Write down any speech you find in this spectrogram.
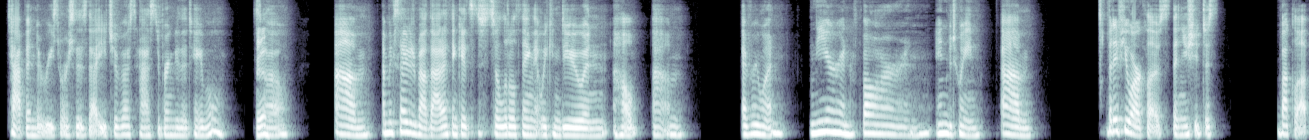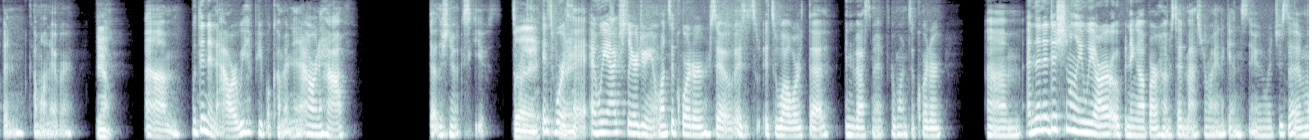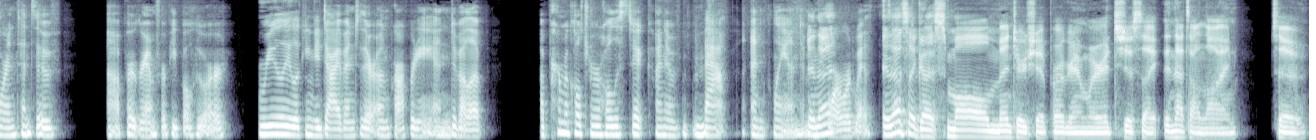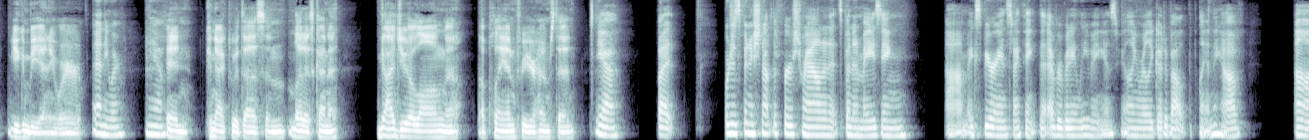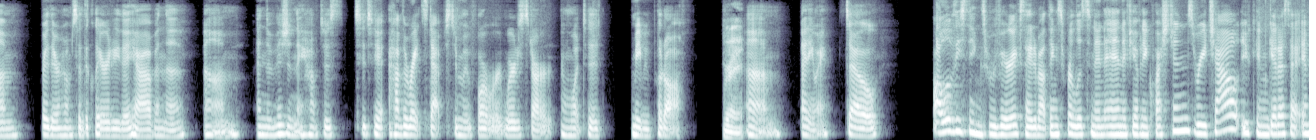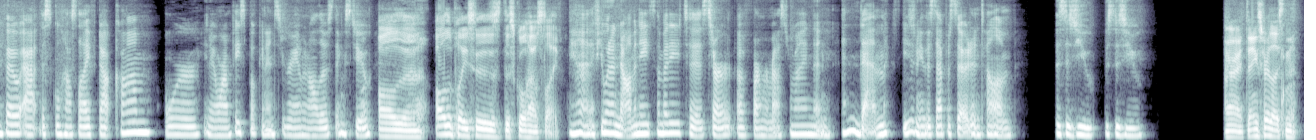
tap into resources that each of us has to bring to the table. Yeah. So um, I'm excited about that. I think it's just a little thing that we can do and help um, everyone near and far and in between. Um, but if you are close, then you should just buckle up and come on over. Yeah. Um, within an hour, we have people come in an hour and a half. So there's no excuse. Right. It's worth right. it. And we actually are doing it once a quarter. So it's it's well worth the investment for once a quarter. Um, and then additionally, we are opening up our Homestead Mastermind again soon, which is a more intensive uh, program for people who are really looking to dive into their own property and develop a permaculture holistic kind of map and plan to move that- forward with. And So, that's like a small mentorship program where it's just like, and that's online. So you can be anywhere anywhere. Yeah. and connect with us and let us kind of guide you along a, a plan for your homestead. Yeah. But we're just finishing up the first round and it's been an amazing um, experience. And I think that everybody leaving is feeling really good about the plan they have um, for their homestead, the clarity they have and the um, and the vision they have to, to to have the right steps to move forward, where to start and what to maybe put off. Right. Um, anyway, so all of these things we're very excited about. Thanks for listening in. If you have any questions, reach out. You can get us at info at theschoolhouselife.com or, you know, we're on Facebook and Instagram and all those things too. All the all the places, the schoolhouse life. Yeah. And if you want to nominate somebody to start a farmer mastermind then and them, excuse me, this episode and tell them this is you. This is you. All right. Thanks for listening.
